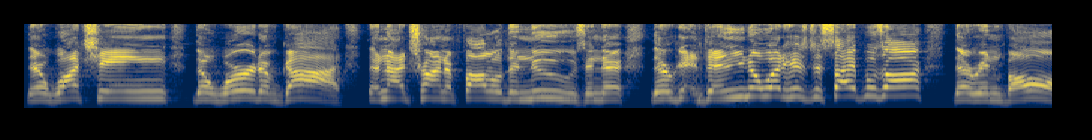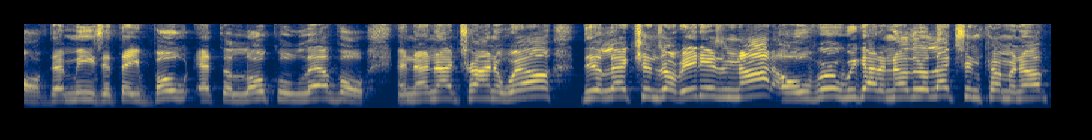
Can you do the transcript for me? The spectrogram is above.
They're watching the word of God. They're not trying to follow the news and they're, they're, then you know what his disciples are? They're involved. That means that they vote at the local level and they're not trying to, well, the election's over. It is not over. We got another election coming up.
